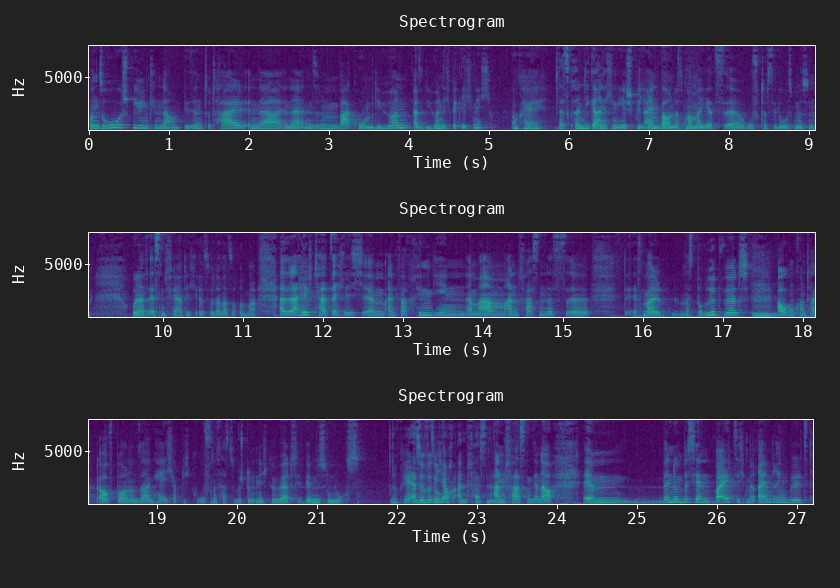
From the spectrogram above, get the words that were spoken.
Und so spielen Kinder. Die sind total in, der, in, der, in so einem Vakuum. Die hören, also die hören dich wirklich nicht. Okay. Das können die gar nicht in ihr Spiel einbauen, dass Mama jetzt äh, ruft, dass sie los müssen oder das Essen fertig ist oder was auch immer. Also da hilft tatsächlich ähm, einfach hingehen, am Arm anfassen, dass äh, erstmal was berührt wird, Augenkontakt aufbauen und sagen, hey, ich habe dich gerufen, das hast du bestimmt nicht gehört, wir müssen los. Okay, also wirklich So. auch anfassen. Anfassen, genau. Ähm, wenn du ein bisschen weit sich mit reinbringen willst,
